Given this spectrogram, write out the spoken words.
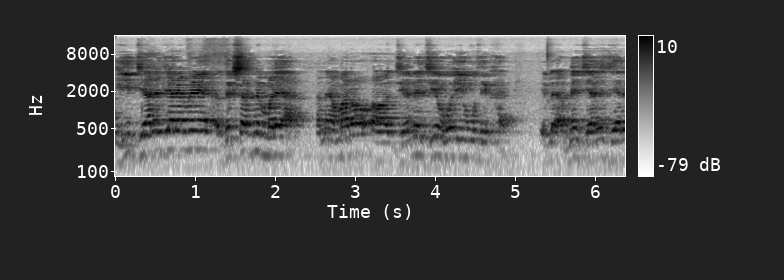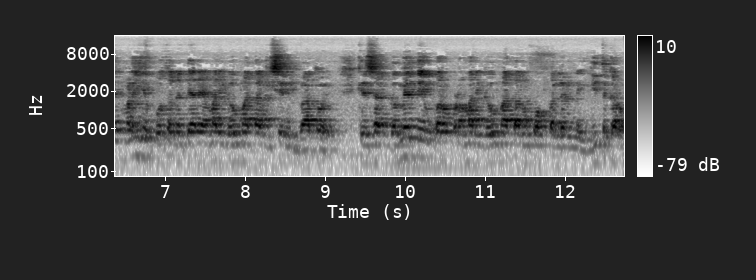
એ જ્યારે જ્યારે અમે અધ્યક્ષ મળ્યા અને અમારો જેને જે હોય એવું દેખાય, એટલે અમે જ્યારે જ્યારે મળીએ પોતાને ત્યારે અમારી ગૌ માતા વિશેની વાત હોય કે, સાહેબ, ગમે તેમ કરો, પણ અમારી ગૌ માતાનું કોઈ કલ્યાણને હિત કરો.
